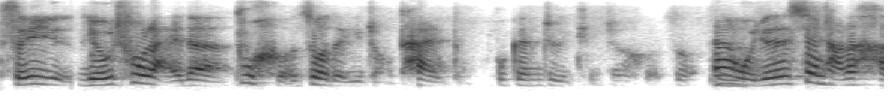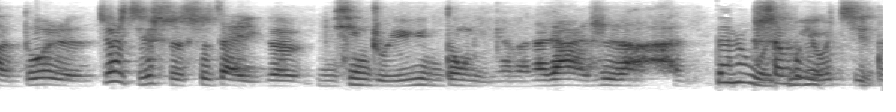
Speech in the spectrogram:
所以流出来的不合作的一种态度。不跟这个体制合作，但我觉得现场的很多人，就是即使是在一个女性主义运动里面吧，大家还是很，但是我身不由己的。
